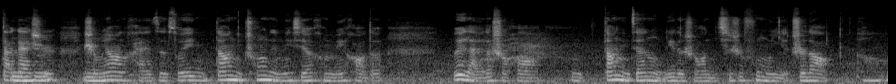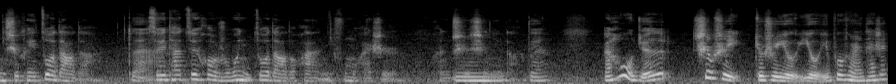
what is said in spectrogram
大概嗯是什么样的孩子，所以当你憧憬那些很美好的未来的时候，你当你在努力的时候，你其实父母也知道你是可以做到的，对，所以他最后如果你做到的话，你父母还是很支持你的。嗯对，然后我觉得是不是就是有有一部分人他是，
